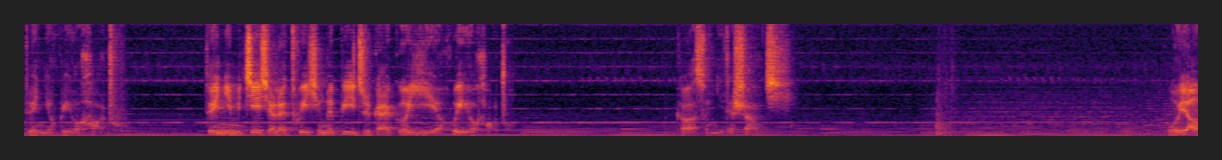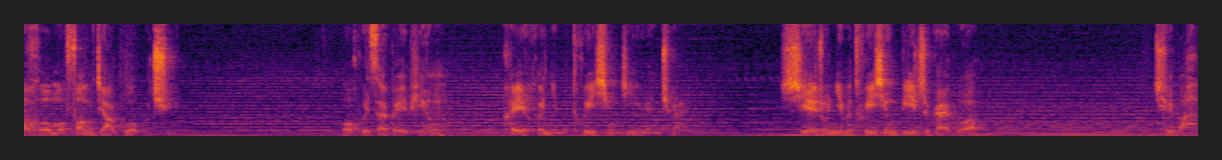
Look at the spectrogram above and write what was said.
对你会有好处。对你们接下来推行的币制改革也会有好处。告诉你的上级，不要和我们方家过不去。我会在北平配合你们推行金圆券，协助你们推行币制改革。去吧。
